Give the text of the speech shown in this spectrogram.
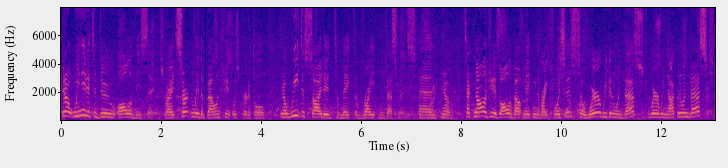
You know, we needed to do all of these things, right? Certainly the balance sheet was critical. You know, we decided to make the right investments. And, you know, technology is all about making the right choices. So where are we going to invest? Where are we not going to invest?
